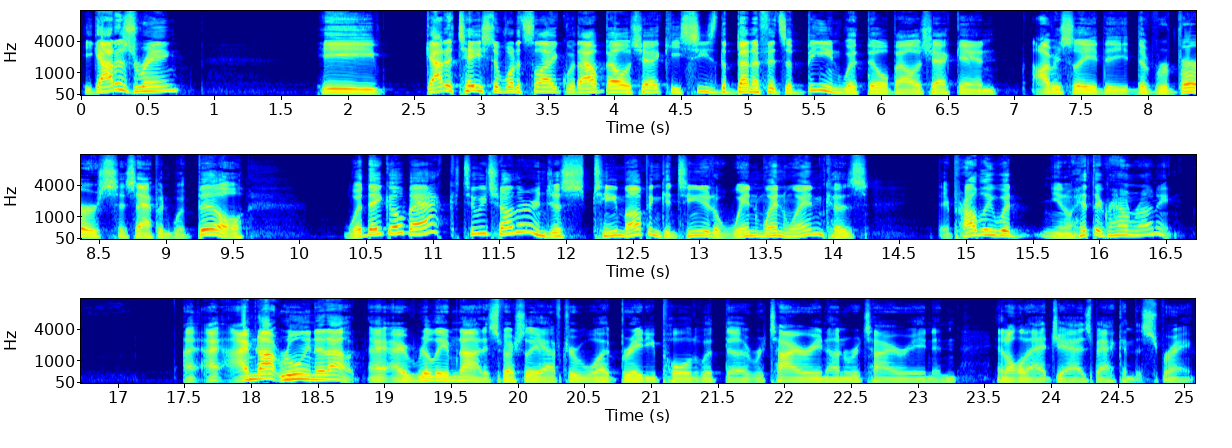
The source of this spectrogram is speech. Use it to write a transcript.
he got his ring. He got a taste of what it's like without Belichick. He sees the benefits of being with Bill Belichick. And obviously, the, the reverse has happened with Bill. Would they go back to each other and just team up and continue to win, win, win? Because they probably would, you know, hit the ground running. I, am not ruling it out. I, I, really am not, especially after what Brady pulled with the retiring, unretiring, and and all that jazz back in the spring.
